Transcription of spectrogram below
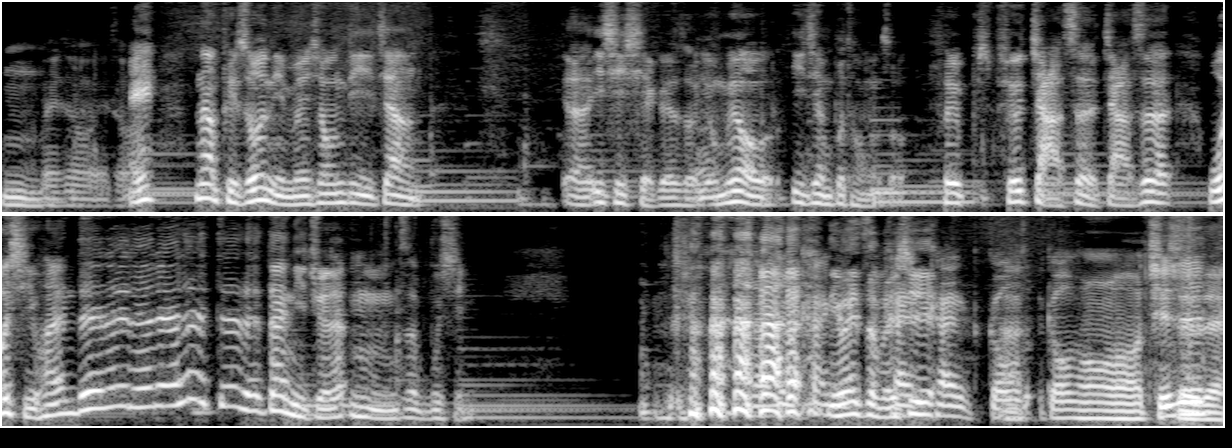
嗯，没错没错。哎，那比如说你们兄弟这样，呃，一起写歌的时候，有没有意见不同的时候？所以，比如假设，假设我喜欢，但你觉得，嗯，这不行，你会怎么去看看沟沟通哦？其实对不对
